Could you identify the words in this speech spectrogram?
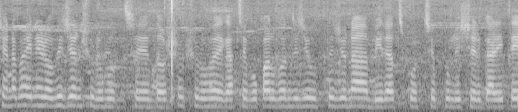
সেনাবাহিনীর অভিযান শুরু হচ্ছে, দর্শক শুরু হয়ে গেছে। গোপালগঞ্জে যে উত্তেজনা বিরাজ করছে পুলিশের গাড়িতে,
